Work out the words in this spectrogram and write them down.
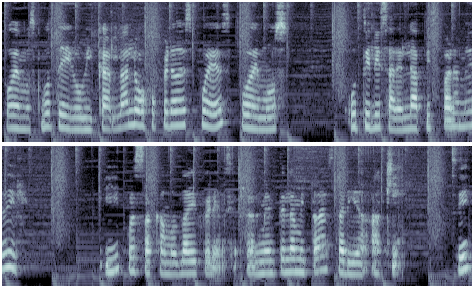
Podemos, como te digo, ubicarla al ojo, pero después podemos utilizar el lápiz para medir. Y pues sacamos la diferencia. Realmente la mitad estaría aquí. ¿sí?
